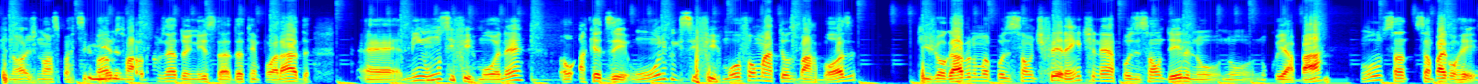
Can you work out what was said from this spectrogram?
que nós, nós participamos, Primeiro. falamos, né, do início da, da temporada, é, nenhum se firmou, né? Ah, quer dizer, o único que se firmou foi o Matheus Barbosa, que jogava numa posição diferente, né? A posição dele no, no, no Cuiabá, no Sampaio Correia.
